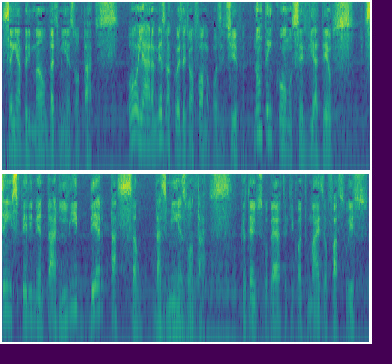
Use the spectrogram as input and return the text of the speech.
sem abrir mão das minhas vontades ou olhar a mesma coisa de uma forma positiva, não tem como servir a Deus sem experimentar libertação das minhas vontades. O que eu tenho descoberto é que quanto mais eu faço isso,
